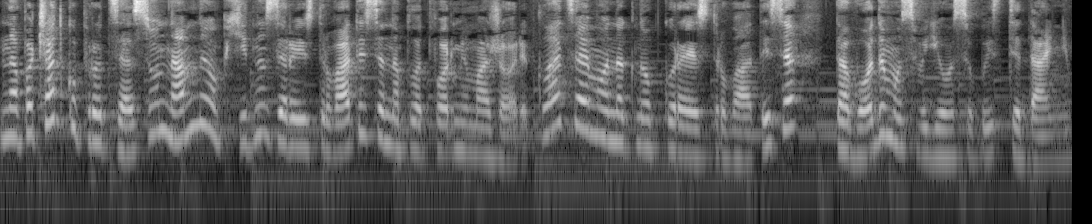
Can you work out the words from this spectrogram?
На початку процесу нам необхідно зареєструватися на платформі Мажорі. Клацаємо на кнопку Реєструватися та вводимо свої особисті дані.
